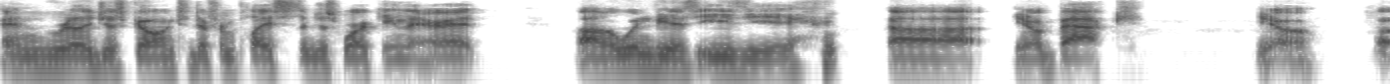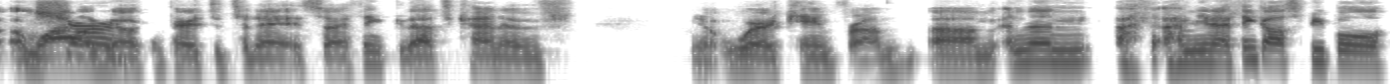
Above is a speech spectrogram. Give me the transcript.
and really just going to different places and just working there. Right? Uh, it wouldn't be as easy, uh, you know, back, you know, a, a while Sure. ago compared to today. So I think that's kind of, you know, where it came from. Um, and then, I mean, I think also people,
